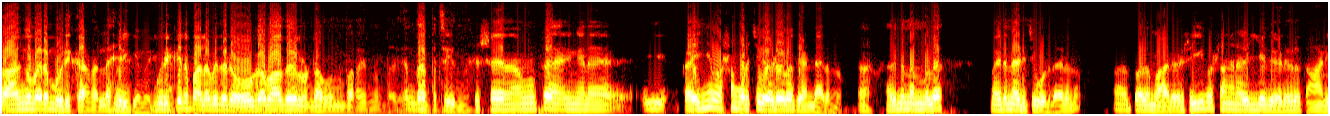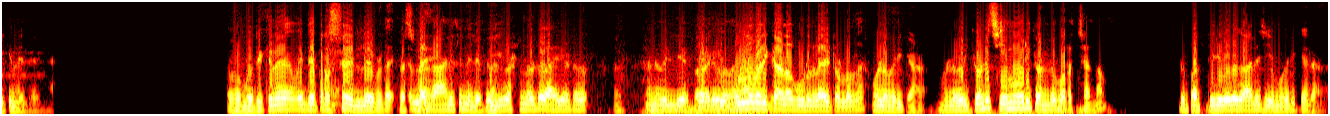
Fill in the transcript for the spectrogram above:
താങ്ങുമരം മുരിക്കാണല്ലേ? അല്ലേ ഒരിക്കും മുരിക്കിന് പലവിധ രോഗബാധകൾ ഉണ്ടാവും എന്ന് പറയുന്നുണ്ട്. എന്താ ഇപ്പൊ ചെയ്യുന്നത് പക്ഷെ നമുക്ക് ഇങ്ങനെ ഈ കഴിഞ്ഞ വർഷം കുറച്ച് കേടുകളൊക്കെ ഉണ്ടായിരുന്നു. അതിന് നമ്മൾ മരുന്ന് അടിച്ചു കൊടുത്തായിരുന്നു. അപ്പോൾ അത് മാറി. പക്ഷേ ഈ വർഷം അങ്ങനെ വലിയ കേടുകൾ കാണിക്കുന്നില്ല. അപ്പൊ മുരിക്കിന് വലിയ പ്രശ്നമില്ല ഇവിടെ. പ്രശ്നം കാണിക്കുന്നില്ല. ഇപ്പൊ ഈ വർഷം തൊട്ട് കാര്യമായിട്ട് അങ്ങനെ വലിയ കേടുകൾ മുള്ളുമരിക്കാണോ കൂടുതലായിട്ടുള്ളത്? മുള്ളവരിക്കാണ്. മുള്ളവരിക്കുണ്ട് ചീമൂരിക്കുണ്ട് കുറച്ചെണ്ണം. ഒരു പത്തിരുപത് കാൽ ചീമൂരിക്കലാണ്.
